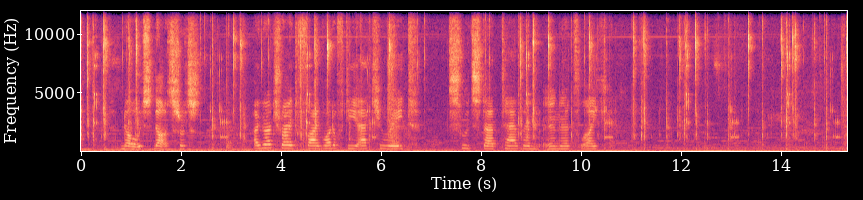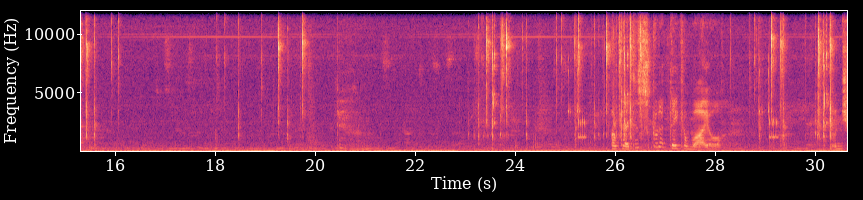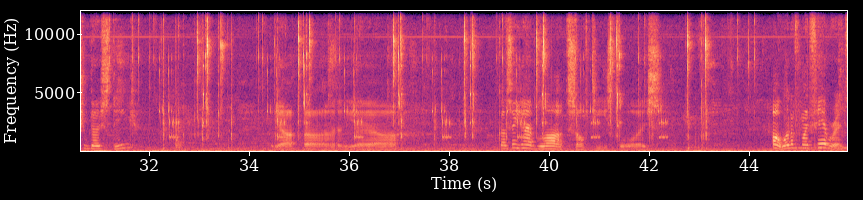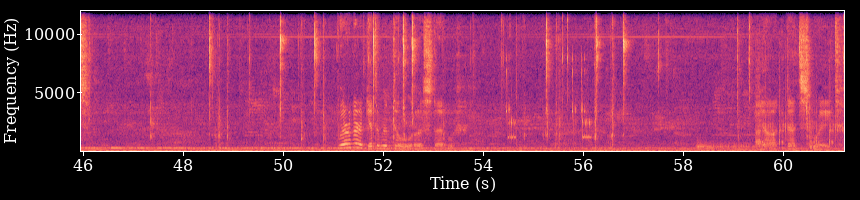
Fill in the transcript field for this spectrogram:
No, it's not, so it's, I'm gonna try to find one of the accurate suits that have him in it, like, Okay, this is gonna take a while. Don't you guys think? Yeah, uh, yeah. Cause they have lots of these boys. Oh, one of my favorites. We're gonna get them into us though. that's great.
